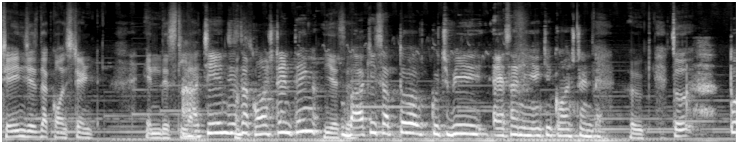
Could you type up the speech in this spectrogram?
change is the constant in this the constant in this हाँ change is the constant thing बाकी सब तो कुछ भी ऐसा नहीं है कि कांस्टेंट है। Okay so तो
